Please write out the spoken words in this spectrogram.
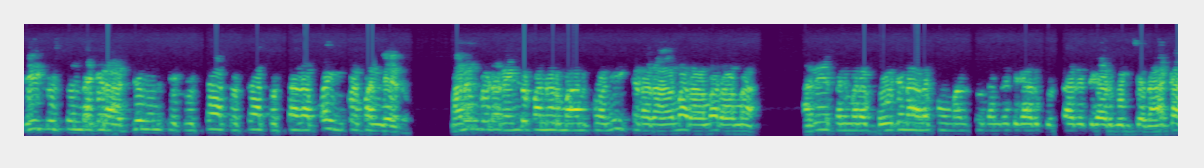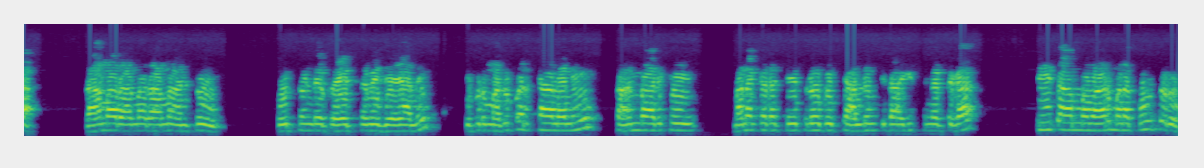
శ్రీకృష్ణుని దగ్గర అర్జునునికి కృష్ణ కృష్ణ కృష్ణ తప్ప ఇంకో పని లేదు. మనం కూడా రెండు పనులు మానుకొని ఇక్కడ రామ రామ రామ. అదే పని మన భోజనాలకు మధుసూదన్ రెడ్డి గారు కృష్ణారెడ్డి గారు పిలిచేదాకా రామ రామ రామ అంటూ కూర్చుండే ప్రయత్నమే చేయాలి. ఇప్పుడు మధుపరచాలని స్వామివారికి మనక్కడ చేతిలోకి వచ్చి అల్లునికి దాగిస్తున్నట్టుగా సీత అమ్మవారు మన కూతురు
